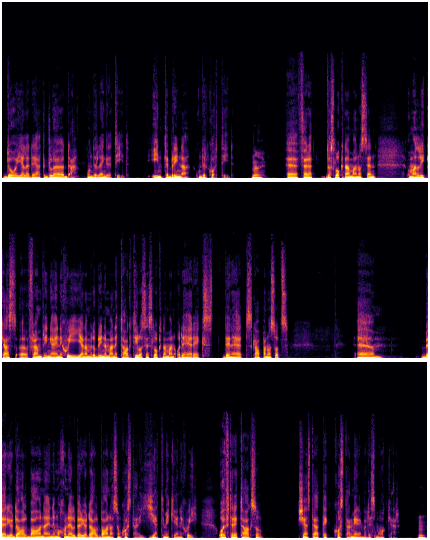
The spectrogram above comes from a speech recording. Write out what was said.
då gäller det att glöda under längre tid, inte brinna under kort tid. Nej. Eh, för att då slocknar man och sen om man lyckas eh, frambringa energi igen, då brinner man ett tag till och sen slocknar man och det här, är, den här skapar någon sorts um, berg och dalbana, en emotionell berg och dalbana som kostar jättemycket energi. Och efter ett tag så känns det att det kostar mer än vad det smakar. Mm.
